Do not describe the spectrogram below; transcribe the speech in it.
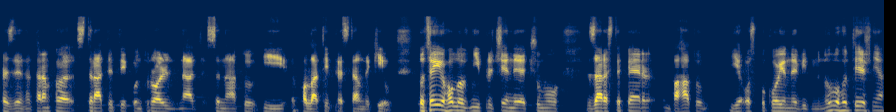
президента Трампа стратити контроль над сенату і палати представників, то це є головні причини, чому зараз тепер багато є успокоєне від минулого тижня.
